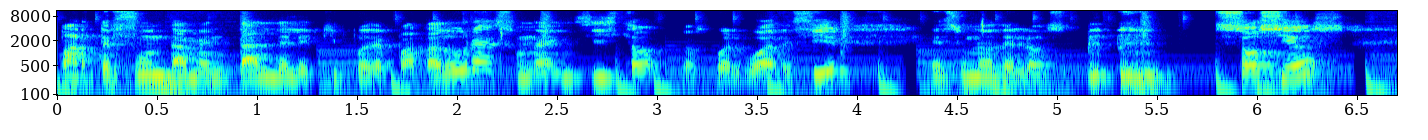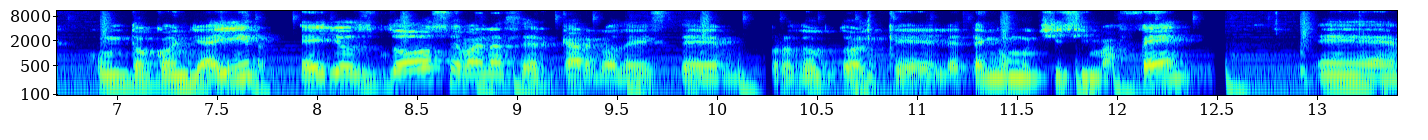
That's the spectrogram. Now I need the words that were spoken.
parte fundamental del equipo de Patadura. Es una, insisto, los vuelvo a decir, es uno de los socios junto con Yair. Ellos dos se van a hacer cargo de este producto al que le tengo muchísima fe. Eh,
